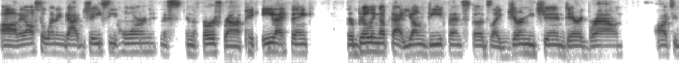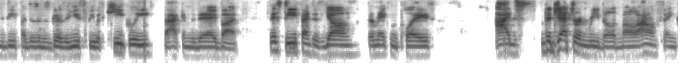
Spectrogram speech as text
Uh, they also went and got Jaycee Horn in, the in the first round, pick eight, I think. They're building up that young defense, studs like Jeremy Chinn, Derrick Brown. Obviously, the defense isn't as good as it used to be with Kuechly back in the day, but this defense is young. They're making plays. I just the Jets are in rebuild mode. I don't think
